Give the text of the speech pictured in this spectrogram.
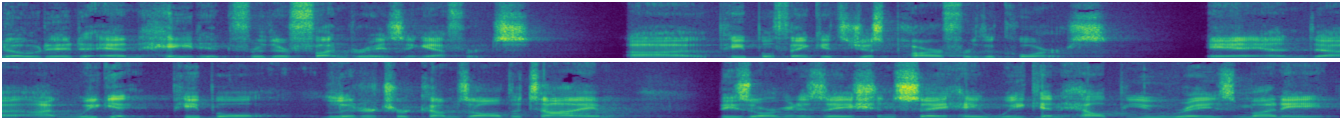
noted, and hated for their fundraising efforts. Uh, people think it's just par for the course. And uh, we get people, literature comes all the time. These organizations say, hey, we can help you raise money.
